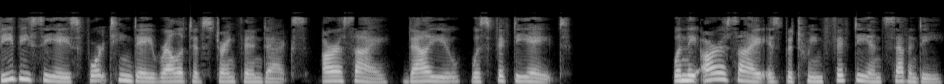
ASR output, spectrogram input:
BBCA's 14-day relative strength index, RSI, value was 58. When the RSI is between 50 and 70,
